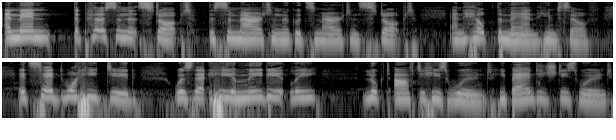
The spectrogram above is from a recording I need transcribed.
And then the person that stopped, the Samaritan, the Good Samaritan, stopped and helped the man himself. It said what he did was that he immediately looked after his wound. He bandaged his wound.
